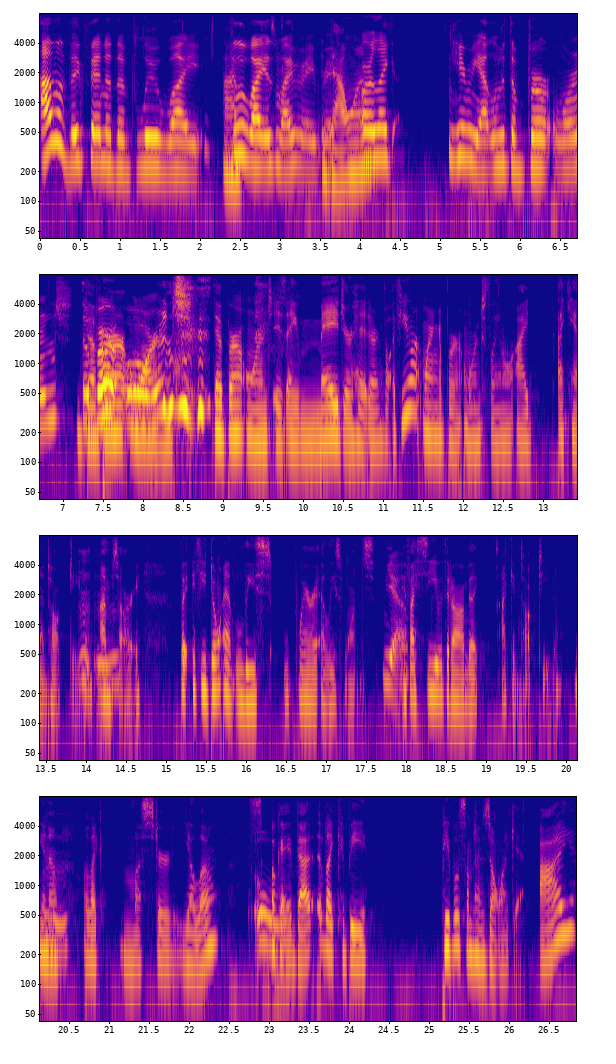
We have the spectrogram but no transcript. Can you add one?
I'm a big fan of the blue white. I'm- blue white is my favorite. that one? Or like, hear me out with the burnt orange. The, The burnt, burnt orange. the burnt orange is a major hit during fall. If you aren't wearing a burnt orange flannel, I I can't talk to you. I'm sorry, but if you don't at least wear it at least once, yeah. if I see you with it on, I'll be like, I can talk to you. You know, Mhm. or like mustard yellow. Ooh. Okay, that like could be. People sometimes don't like it. I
